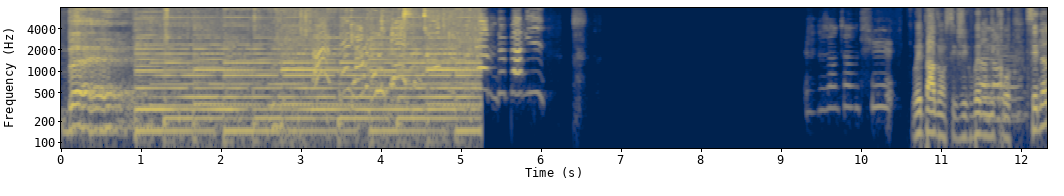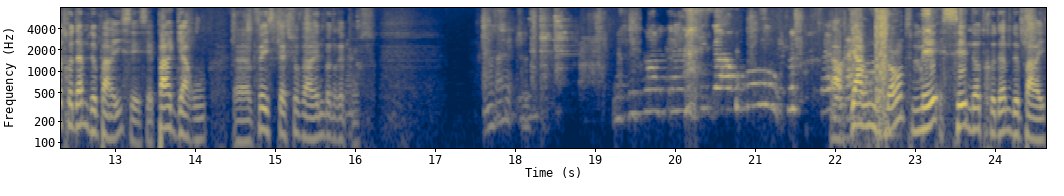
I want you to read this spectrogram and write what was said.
Ben. Entends plus. Oui, pardon, c'est que j'ai coupé mon micro. C'est Notre-Dame de Paris, c'est pas Garou. Euh, félicitations, Verlaine, bonne réponse. Alors Garou chante, mais c'est Notre-Dame de Paris.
